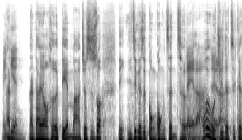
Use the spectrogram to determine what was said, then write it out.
没电。难道用核电吗？就是说，你你这个是公共政策啊，对啦因为我觉得这个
